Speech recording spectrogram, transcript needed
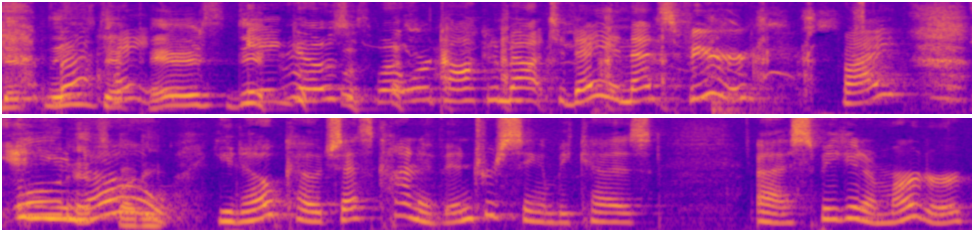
The things But, that hey, parents do. It goes with what we're talking about today, and that's fear, right? And Oh, you that's know, funny. you know, Coach, that's kind of interesting because uh, speaking of murder,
